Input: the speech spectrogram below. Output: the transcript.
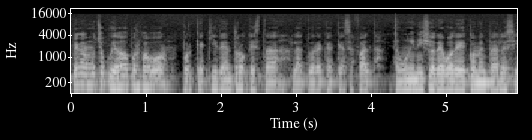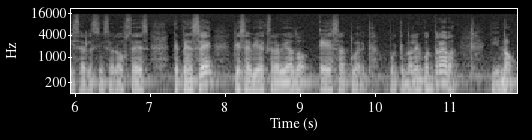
Tengan mucho cuidado por favor, porque aquí dentro está la tuerca que hace falta. En un inicio debo de comentarles y serles sincero a ustedes que pensé que se había extraviado esa tuerca, porque no la encontraba. Y no,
